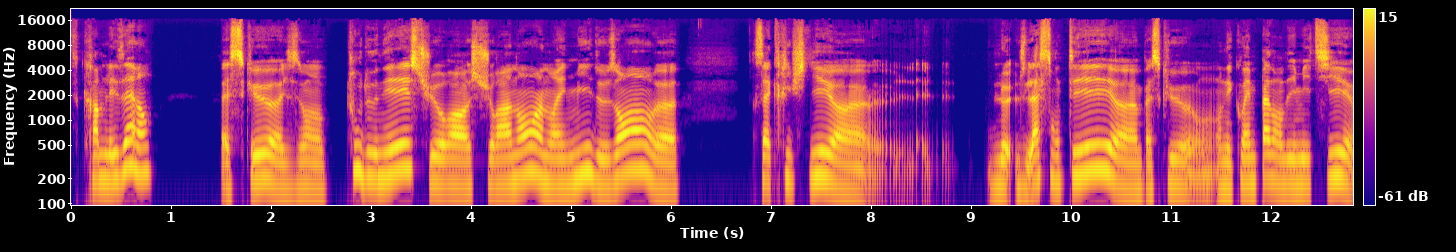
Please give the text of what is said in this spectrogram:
se crament les ailes, parce que euh, ont tout donné sur euh, sur un an, un an et demi, deux ans sacrifier euh, la santé euh, parce que on n'est quand même pas dans des métiers,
